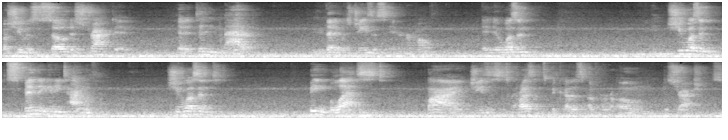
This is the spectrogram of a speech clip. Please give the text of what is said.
but she was so distracted that it didn't matter that it was Jesus in. It, it wasn't, she wasn't spending any time with him. She wasn't being blessed by Jesus' presence because of her own distractions.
